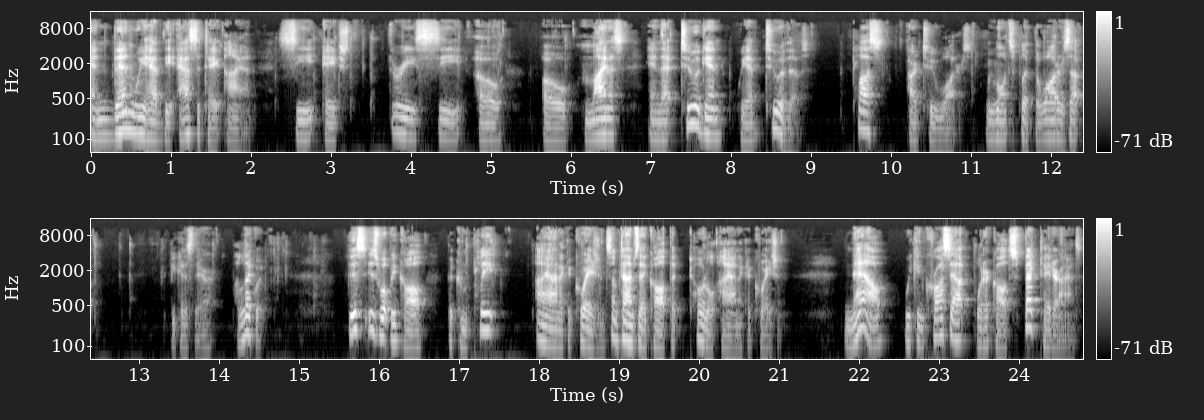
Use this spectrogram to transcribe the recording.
and then we have the acetate ion. CH3COO minus, and that 2 again, we have two of those, plus our two waters. We won't split the waters up because they're a liquid. This is what we call the complete ionic equation. Sometimes they call it the total ionic equation. Now we can cross out what are called spectator ions.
